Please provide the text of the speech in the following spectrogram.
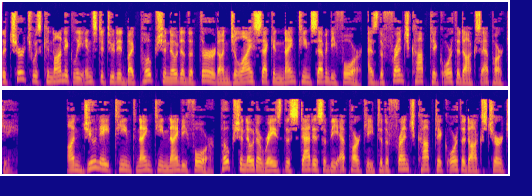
The church was canonically instituted by Pope Shenouda III on July 2, 1974, as the French Coptic Orthodox Eparchy. On June 18, 1994, Pope Shenouda raised the status of the eparchy to the French Coptic Orthodox Church,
